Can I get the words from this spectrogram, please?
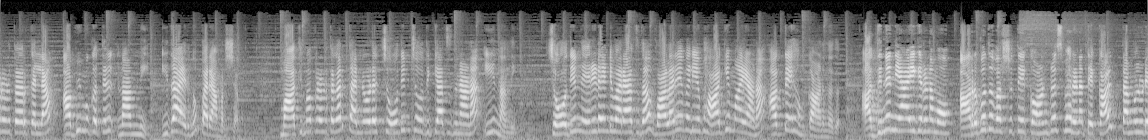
പ്രവർത്തകർക്കെല്ലാം അഭിമുഖത്തിൽ നന്ദി. ഇതായിരുന്നു പരാമർശം. മാധ്യമ പ്രവർത്തകർ തന്നോട് ചോദ്യം ചോദിക്കാത്തതിനാണ് ഈ നന്ദി. ചോദ്യം നേരിടേണ്ടി വരാത്തത് വളരെ വലിയ ഭാഗ്യമായാണ് അദ്ദേഹം കാണുന്നത്. അതിന് ന്യായീകരണമോ? അറുപത് വർഷത്തെ കോൺഗ്രസ് ഭരണത്തെക്കാൾ തങ്ങളുടെ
